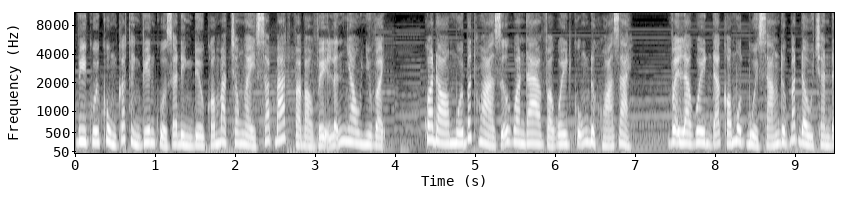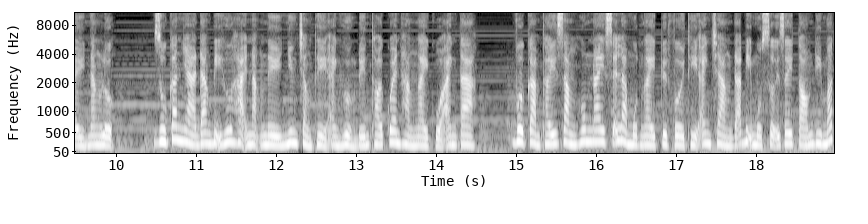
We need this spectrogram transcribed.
vì cuối cùng các thành viên của gia đình đều có mặt trong ngày sáp bát và bảo vệ lẫn nhau như vậy. Qua đó mối bất hòa giữa Wanda và Wade cũng được hóa giải. Vậy là Wade đã có một buổi sáng được bắt đầu tràn đầy năng lượng. Dù căn nhà đang bị hư hại nặng nề nhưng chẳng thể ảnh hưởng đến thói quen hàng ngày của anh ta. Vừa cảm thấy rằng hôm nay sẽ là một ngày tuyệt vời thì anh chàng đã bị một sợi dây tóm đi mất.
